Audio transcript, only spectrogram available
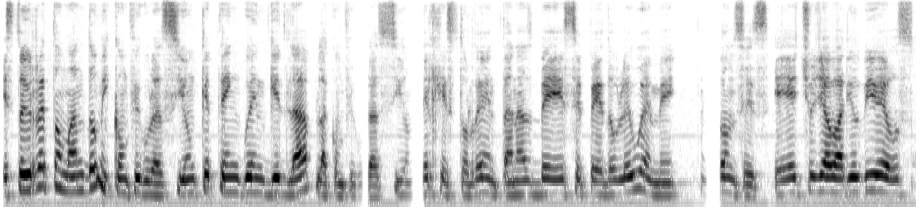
Estoy retomando mi configuración que tengo en GitLab, la configuración del gestor de ventanas BSPWM. Entonces, he hecho ya varios videos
